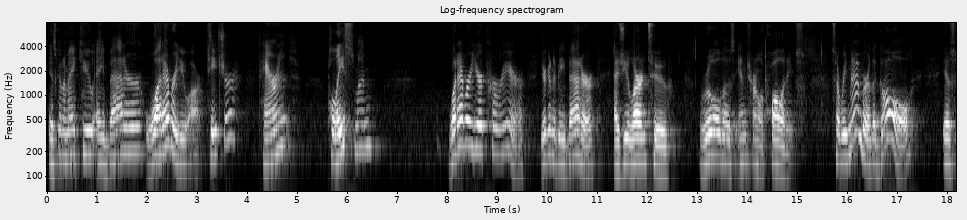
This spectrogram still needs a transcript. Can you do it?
is going to make you a better whatever you are teacher, parent, policeman, whatever your career you're going to be better as you learn to rule those internal qualities. So remember, the goal is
